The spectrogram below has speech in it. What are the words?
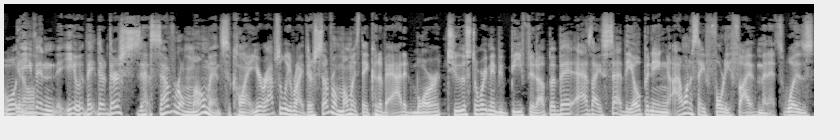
Well, you know? even you, they, there, there's several moments, Clint. You're absolutely right. There's several moments they could have added more to the story, maybe beefed it up a bit. As I said, the opening, I want to say 45 minutes was,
